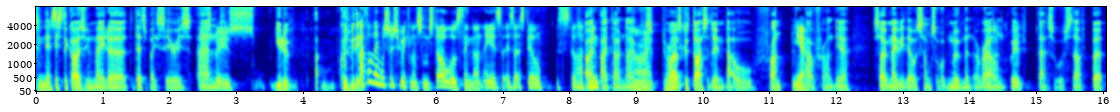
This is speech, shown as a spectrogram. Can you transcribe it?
developing This. It's the guys who made uh, the Dead Space series, Dead and Space. you'd have because we did. I thought they were supposed to be working on some Star Wars thing, aren't they? Is, is that still is still happening? I don't know because right. Well- because Dice are doing Battlefront. Yeah. Battlefront. Yeah. So maybe there was some sort of movement around with that sort of stuff. But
